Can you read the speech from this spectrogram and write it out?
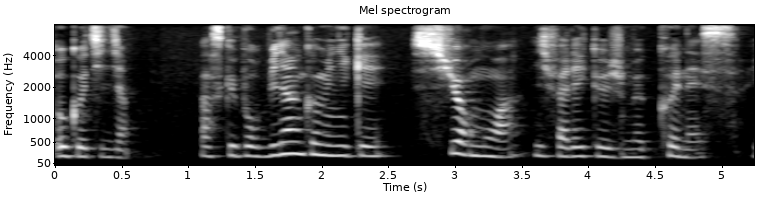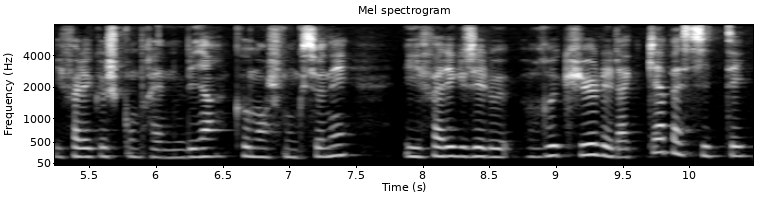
au quotidien. Parce que pour bien communiquer sur moi, il fallait que je me connaisse, il fallait que je comprenne bien comment je fonctionnais il fallait que j'ai le recul et la capacité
